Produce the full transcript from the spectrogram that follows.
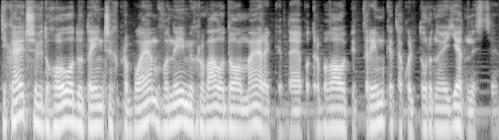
Тікаючи від голоду та інших проблем, вони емігрували до Америки, де потребували підтримки та культурної єдності.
